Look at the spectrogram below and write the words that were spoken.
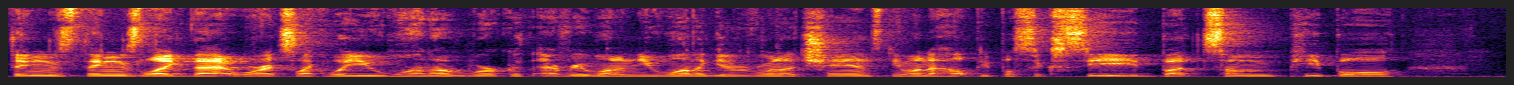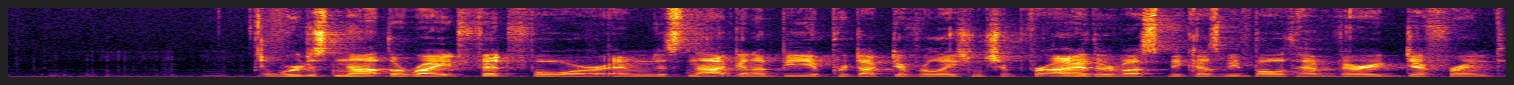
things things like that where it's like, well, you want to work with everyone and you want to give everyone a chance and you want to help people succeed, but some people we're just not the right fit for, and it's not going to be a productive relationship for either of us because we both have very different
